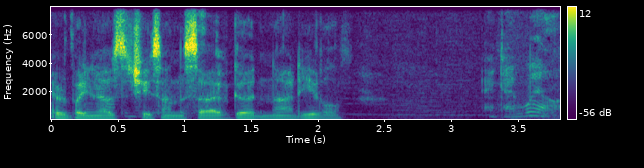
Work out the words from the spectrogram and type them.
everybody knows that she's on the side of good and not evil. And I will.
